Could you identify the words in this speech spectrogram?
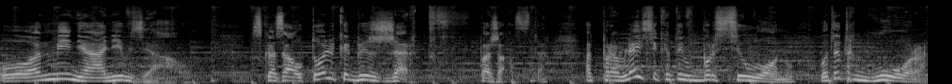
он меня не взял. Сказал, только без жертв, пожалуйста. Отправляйся-ка ты в Барселону. Вот это город.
